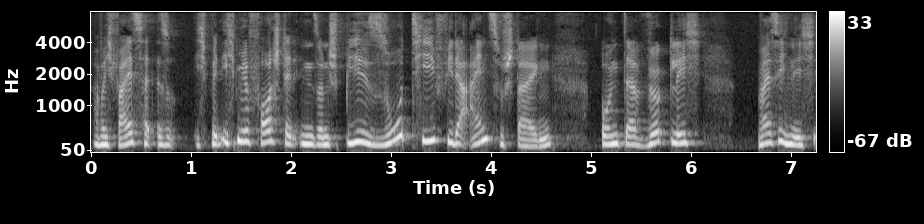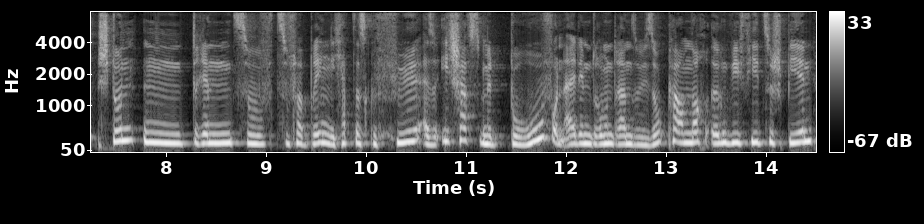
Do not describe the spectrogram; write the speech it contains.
Aber ich weiß halt, also ich, wenn ich mir vorstelle, in so ein Spiel so tief wieder einzusteigen und da wirklich, weiß ich nicht, Stunden drin zu, zu verbringen, ich habe das Gefühl, also ich schaff's mit Beruf und all dem drum und dran sowieso kaum noch irgendwie viel zu spielen.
